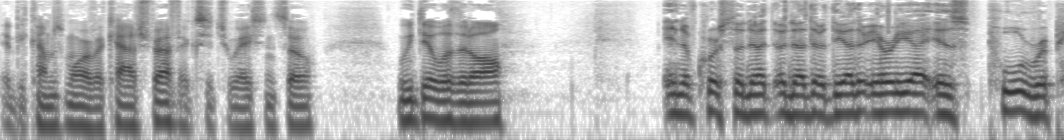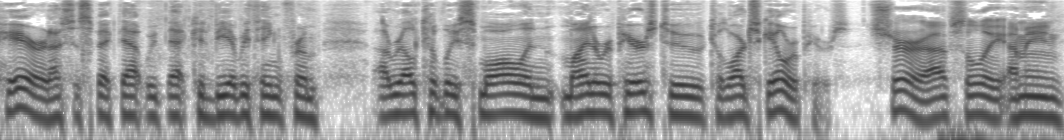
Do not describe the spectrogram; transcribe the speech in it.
it becomes more of a catastrophic situation. So we deal with it all. And of course, another, another the other area is pool repair, and I suspect that we, that could be everything from uh, relatively small and minor repairs to to large scale repairs. Sure, absolutely. I mean,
